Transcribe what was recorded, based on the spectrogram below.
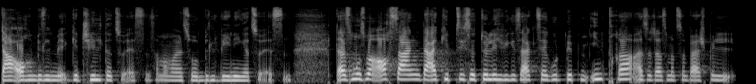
da auch ein bisschen mehr gechillter zu essen, sagen wir mal so, ein bisschen weniger zu essen. Das muss man auch sagen, da gibt sich natürlich, wie gesagt, sehr gut mit dem Intra, also dass man zum Beispiel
